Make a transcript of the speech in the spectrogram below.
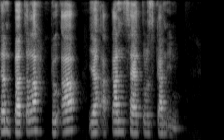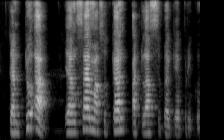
dan bacalah doa yang akan saya tuliskan ini. Dan doa yang saya maksudkan adalah sebagai berikut.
